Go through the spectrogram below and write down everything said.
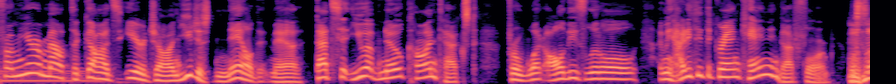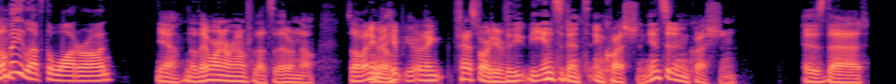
From your mouth to God's ear, John, you just nailed it, man. That's it. You have no context for what all these little. I mean, how do you think the Grand Canyon got formed? Well, Mhm. somebody left the water on. Yeah, no, they weren't around for that, so they don't know. So anyway, No. fast forward here for the, the incident in question. The incident in question is that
